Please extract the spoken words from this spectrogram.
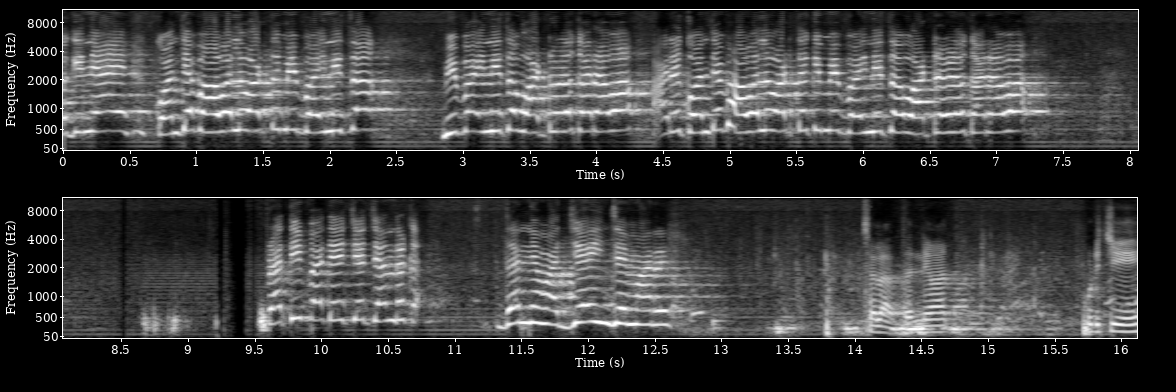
भगिनी आहे. कोणत्या भावाला वाटतं मी बहिणीचं? मी बहिणीचं वाटोळं करावं? अरे कोणत्या भावाला वाटतं की मी बहिणीचं वाटोळं करावं? प्रतिपदेचे चंद्र धन्यवाद. जय हिंद जय महाराष्ट्र चला धन्यवाद. पुढची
